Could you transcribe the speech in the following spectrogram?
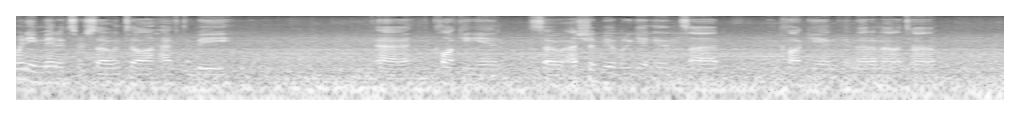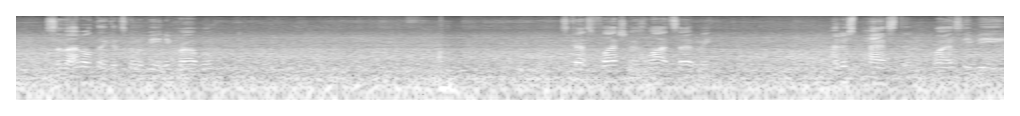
20 minutes or so until I have to be uh, clocking in. So I should be able to get inside and clock in in that amount of time. So I don't think it's going to be any problem. This guy's flashing his lights at me. I just passed him. Why is he being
